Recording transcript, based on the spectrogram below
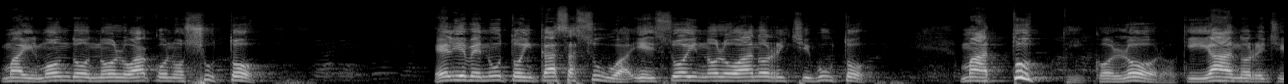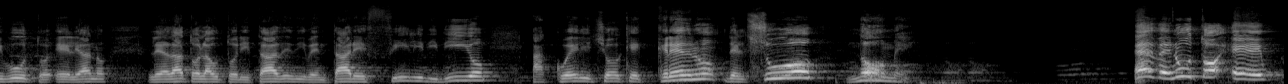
ma il mondo non lo ha conosciuto. Egli è venuto in casa sua e i suoi non lo hanno ricevuto, ma tutti tutti coloro che hanno ricevuto e le, hanno, le ha dato l'autorità di diventare figli di Dio a quelli ciò che credono del suo nome. È venuto e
